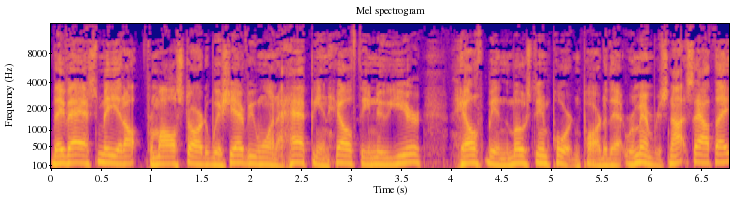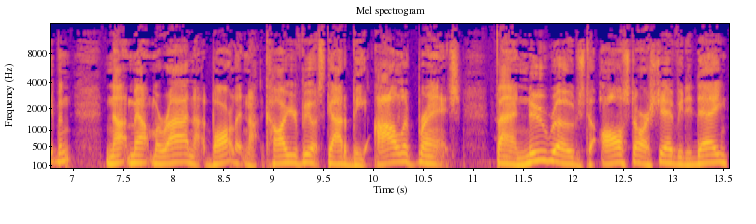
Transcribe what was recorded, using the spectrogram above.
They've asked me at, from All Star to wish everyone a happy and healthy new year. Health being the most important part of that. Remember, it's not South Southaven, not Mount Moriah, not Bartlett, not Collierville. It's got to be Olive Branch. Find new roads to All Star Chevy today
